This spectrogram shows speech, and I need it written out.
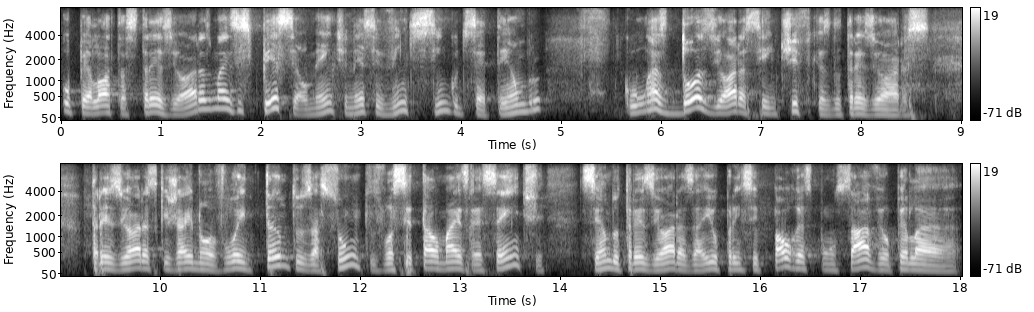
o Pelotas 13 horas, mas especialmente nesse 25 de setembro, com as 12 horas científicas do 13 horas. 13 horas que já inovou em tantos assuntos, vou citar o mais recente, sendo 13 horas aí o principal responsável pela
